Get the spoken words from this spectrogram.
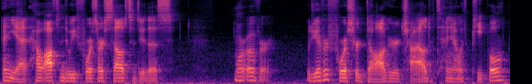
And yet, how often do we force ourselves to do this? Moreover, would you ever force your dog or your child to hang out with people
